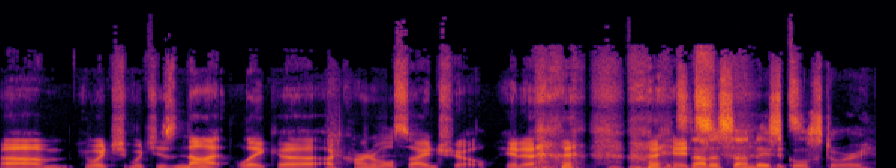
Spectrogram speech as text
um, which which is not like a, a carnival sideshow. It, uh, it's, it's, not a Sunday school story.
